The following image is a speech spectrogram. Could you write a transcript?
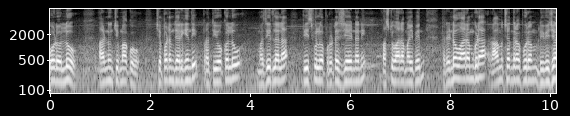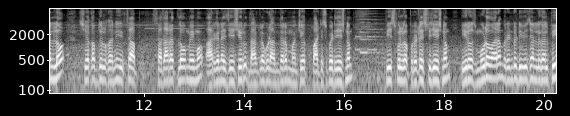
board వాళ్ళు ఆడ నుంచి మాకు చెప్పడం జరిగింది. ప్రతి ఒక్కళ్ళు మసీద్లలో పీస్ఫుల్గా ప్రొటెస్ట్ చేయండి అని ఫస్ట్ వారం అయిపోయింది. రెండో వారం కూడా రామచంద్రపురం డివిజన్లో షేక్ అబ్దుల్ ఖనీ సాబ్ సదారత్లో మేము ఆర్గనైజ్ చేసారు దాంట్లో కూడా అందరం మంచిగా పార్టిసిపేట్ చేసినాం. పీస్ఫుల్గా ప్రొటెస్ట్ చేసినాం. ఈరోజు మూడో వారం రెండు డివిజన్లు కలిపి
